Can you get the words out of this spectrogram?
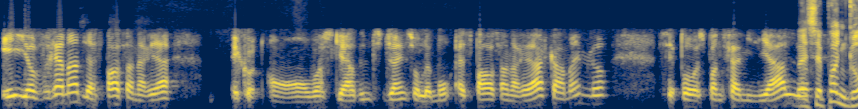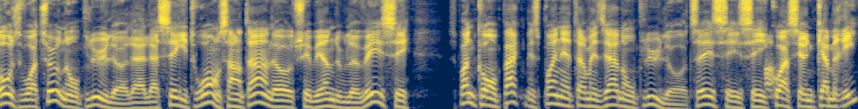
Et il y a vraiment de l'espace en arrière. Écoute, on va se garder une petite gêne sur le mot espace en arrière quand même, là. C'est pas, une familiale. Ben, c'est pas une grosse voiture non plus, là. La, la série 3, on s'entend, là, chez BMW, c'est... C'est pas une compacte, mais c'est pas une intermédiaire non plus, là. Tu sais, c'est, c'est quoi? C'est une Camry?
